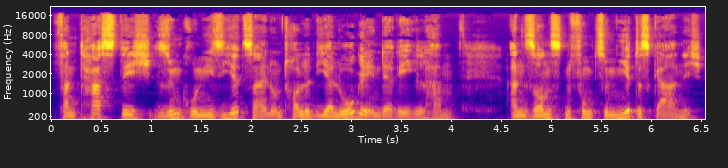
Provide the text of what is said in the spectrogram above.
fantastisch synchronisiert sein und tolle Dialoge in der Regel haben. Ansonsten funktioniert es gar nicht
